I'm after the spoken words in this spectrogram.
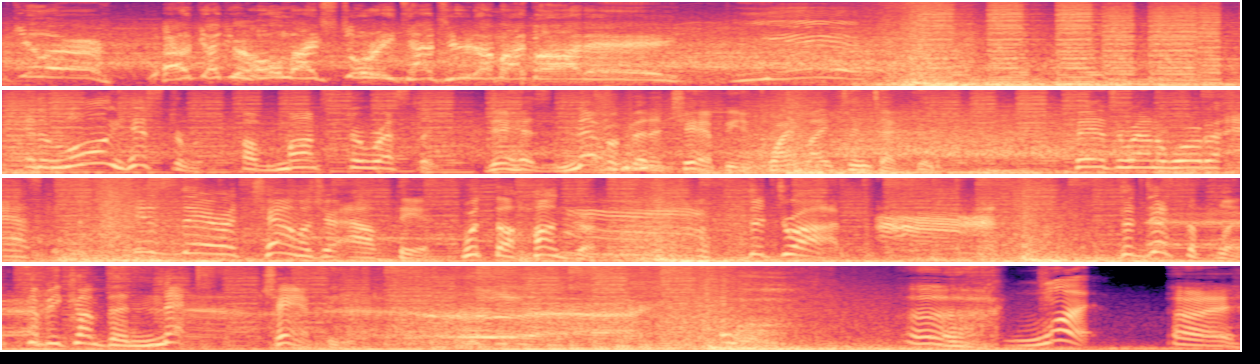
Tentacular! I'll get your whole life story tattooed on my body! Yeah. In the long history of monster wrestling, there has never been a champion quite like Tentacular. Fans around the world are asking, is there a challenger out there with the hunger, the drive, the discipline to become the next champion? What? All right,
